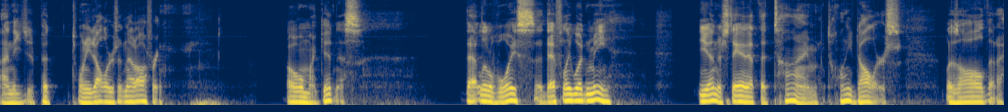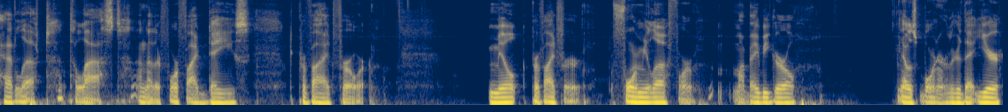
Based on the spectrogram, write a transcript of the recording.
I need you to put $20 in that offering. Oh my goodness that little voice uh, definitely wasn't me. You understand at the time, $20 was all that I had left to last another four or five days to provide for milk, provide for formula for my baby girl that was born earlier that year.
